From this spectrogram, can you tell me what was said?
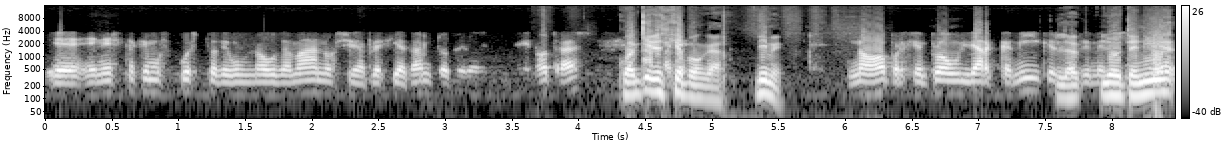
Eh, en esta que hemos puesto de un Naudamá no se aprecia tanto, pero en, en otras. ¿Cuál quieres que ponga? Dime. No, por ejemplo, un Llarg Camí, que es Lo, el primer lo tenía,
